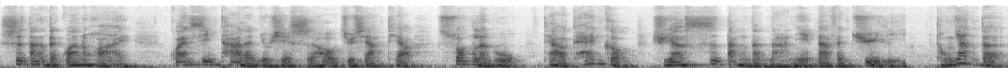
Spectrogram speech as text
适当的关怀、关心他人。有些时候就像跳双人舞、跳 Tango，需要适当的拿捏那份距离。同样的，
